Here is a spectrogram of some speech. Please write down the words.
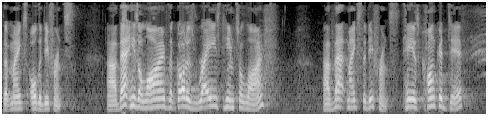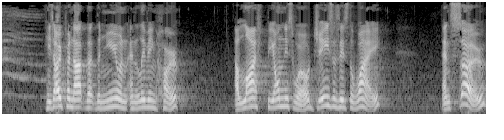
that makes all the difference. Uh, that he's alive, that God has raised him to life, uh, that makes the difference. He has conquered death. He's opened up the, the new and, and living hope, a life beyond this world. Jesus is the way. And so,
